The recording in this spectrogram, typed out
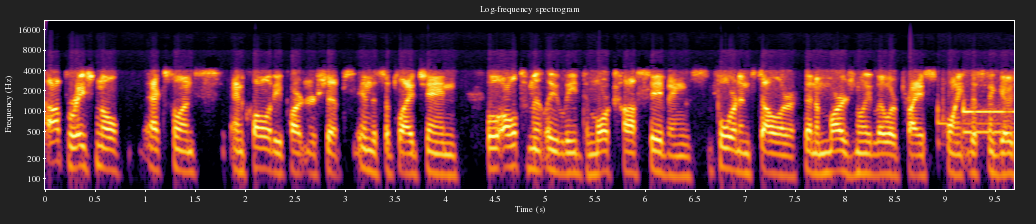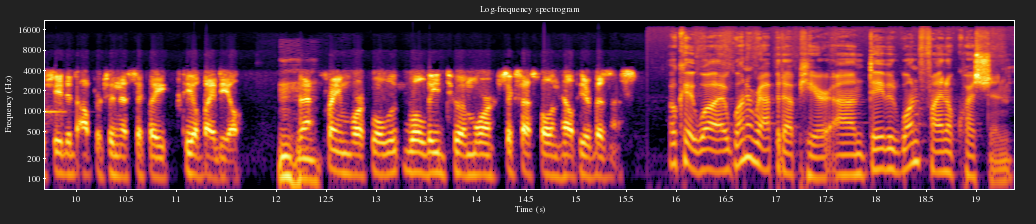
operational excellence and quality partnerships in the supply chain will ultimately lead to more cost savings for an installer than a marginally lower price point that's negotiated opportunistically deal by deal. Mm-hmm. That framework will will lead to a more successful and healthier business. Okay, well, I want to wrap it up here. Um, David, one final question.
